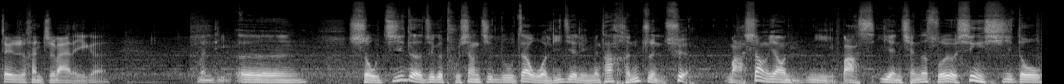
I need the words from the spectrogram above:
这是很直白的一个问题。呃，手机的这个图像记录，在我理解里面，它很准确，马上要你把眼前的所有信息都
